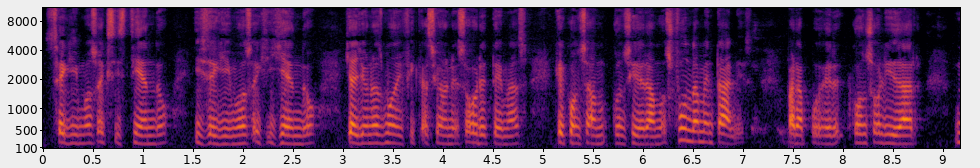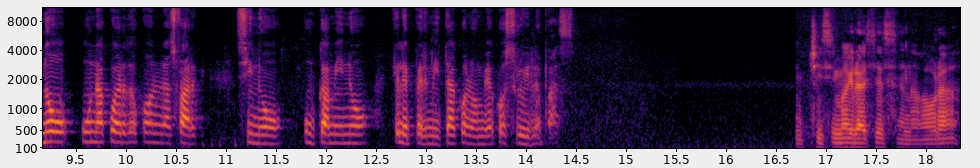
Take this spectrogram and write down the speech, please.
seguimos existiendo y seguimos exigiendo que haya unas modificaciones sobre temas que consideramos fundamentales para poder consolidar no un acuerdo con las FARC, sino un camino que le permita a Colombia construir la paz. Muchísimas gracias, senadora.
